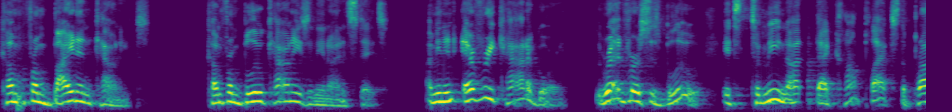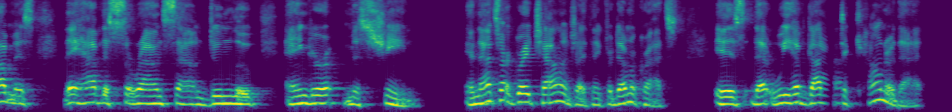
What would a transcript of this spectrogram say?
come from Biden counties, come from blue counties in the United States. I mean, in every category red versus blue. It's to me not that complex. The problem is they have this surround sound, doom loop, anger machine. And that's our great challenge, I think, for Democrats, is that we have got to counter that.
